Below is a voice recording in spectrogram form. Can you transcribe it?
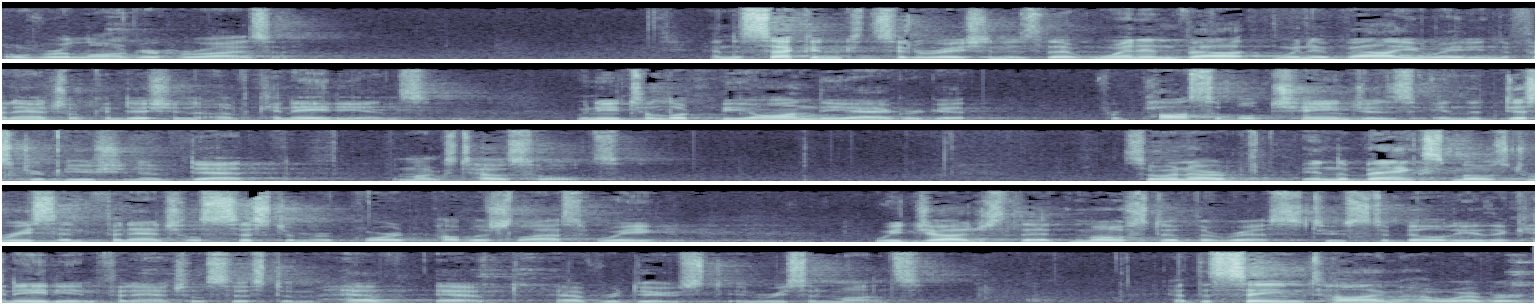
over a longer horizon. And the second consideration is that when, inva- when evaluating the financial condition of Canadians, we need to look beyond the aggregate for possible changes in the distribution of debt amongst households. So, in, our, in the bank's most recent financial system report published last week, we judged that most of the risks to stability of the Canadian financial system have ebbed, have reduced in recent months. At the same time, however,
